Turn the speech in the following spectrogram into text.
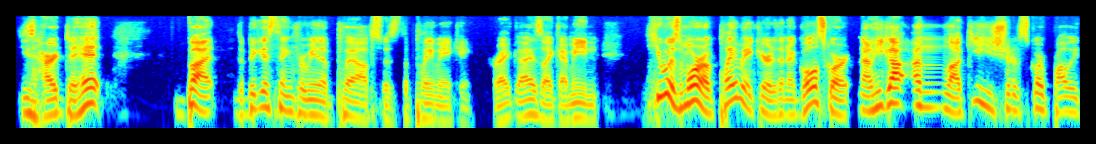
He's hard to hit. But the biggest thing for me in the playoffs was the playmaking, right, guys? Like, I mean, he was more of a playmaker than a goal scorer. Now he got unlucky. He should have scored probably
